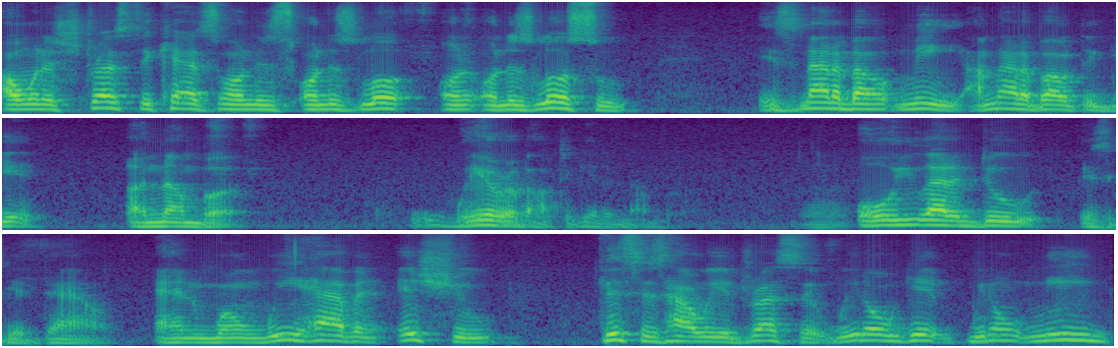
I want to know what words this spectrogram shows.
I want to stress to cats on this on this law on, on this lawsuit. It's not about me. I'm not about to get a number. We're about to get a number. All you got to do is get down. And when we have an issue, this is how we address it. We don't get. We don't need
